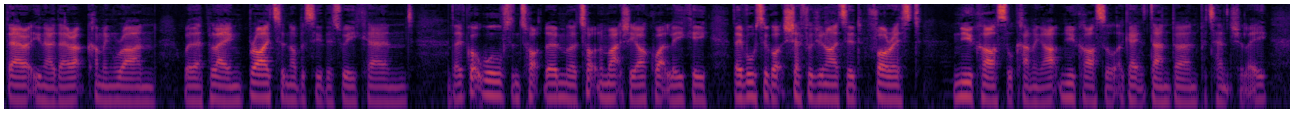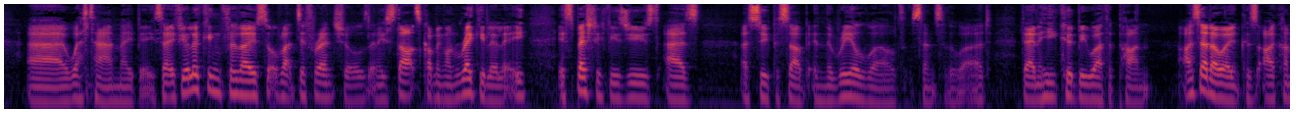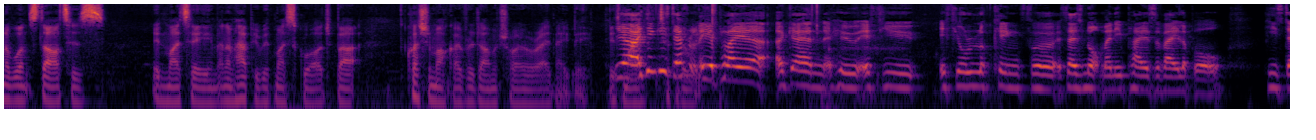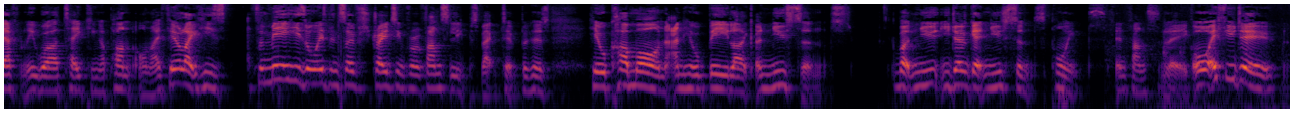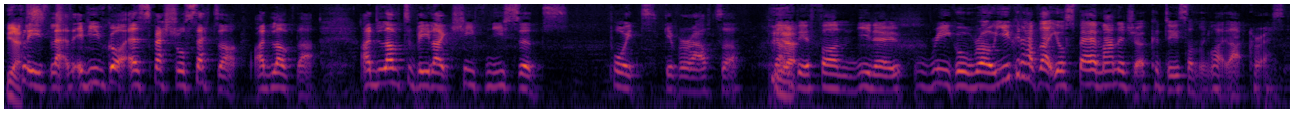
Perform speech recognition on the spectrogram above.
their you know their upcoming run where they're playing Brighton obviously this weekend. They've got Wolves and Tottenham. Tottenham actually are quite leaky. They've also got Sheffield United, Forest, Newcastle coming up. Newcastle against Dan Burn potentially. Uh, West Ham maybe. So if you're looking for those sort of like differentials, and he starts coming on regularly, especially if he's used as a super sub in the real world sense of the word, then he could be worth a punt. I said I won't because I kind of want starters in my team, and I'm happy with my squad. But question mark over Adama Traore maybe. Yeah, I think he's tip of the definitely a player again who, if you if you're looking for if there's not many players available, he's definitely worth taking a punt on. I feel like he's for me, he's always been so frustrating from a fantasy league perspective because he'll come on and he'll be like a nuisance, but nu- you don't get nuisance points in fantasy league, or if you do, Yes. please let if you've got a special setup, I'd love that. I'd love to be like chief nuisance point giver outer. That Yeah. would be a fun, you know, regal role. You could have that. Your spare manager could do something like that, Chris.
